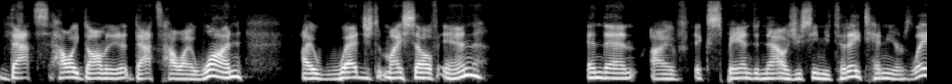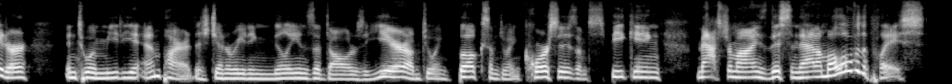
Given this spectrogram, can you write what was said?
That's how I dominated. That's how I won. I wedged myself in. And then I've expanded now, as you see me today, 10 years later, into a media empire that's generating millions of dollars a year. I'm doing books, I'm doing courses, I'm speaking, masterminds, this and that. I'm all over the place.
